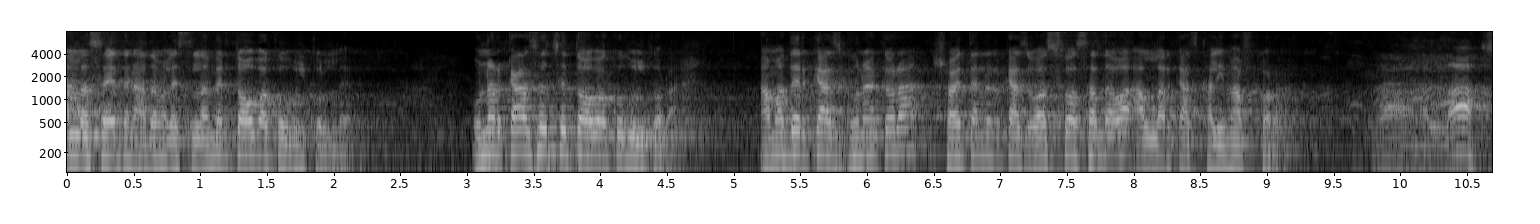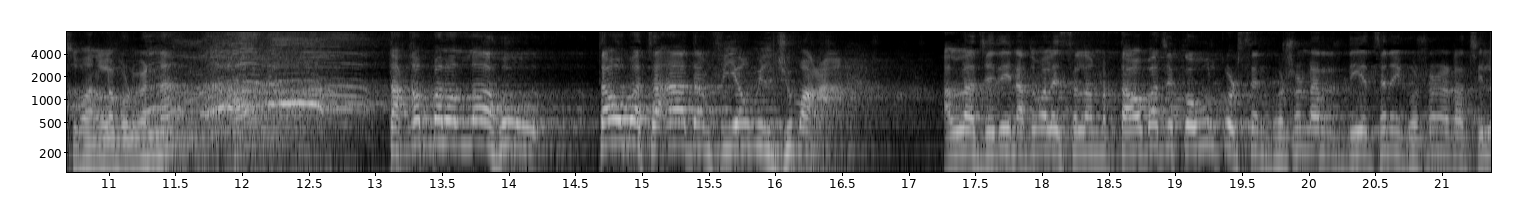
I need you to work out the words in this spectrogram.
আল্লাহ সাইদিন আদম আলাইসাল্লামের তওবা কবুল করলেন উনার কাজ হচ্ছে তওবা কবুল করা। আমাদের কাজ গুনাহ করা শয়তানের কাজ ওয়াসওয়াসা দেওয়া আল্লাহর কাজ খালি মাফ করা। আল্লাহ সুবহানাল্লাহ পড়বেন না? তাকাব্বালাল্লাহু তাওবাতা আদম ফি ইয়াউমিল জুমআহ আল্লাহ যেদিন আদম আলাইহিস সালাম তাওবা যে কবুল করছেন ঘোষণা দিয়েছেন এই ঘোষণাটা ছিল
